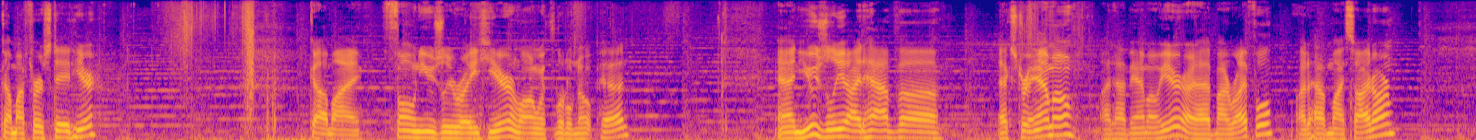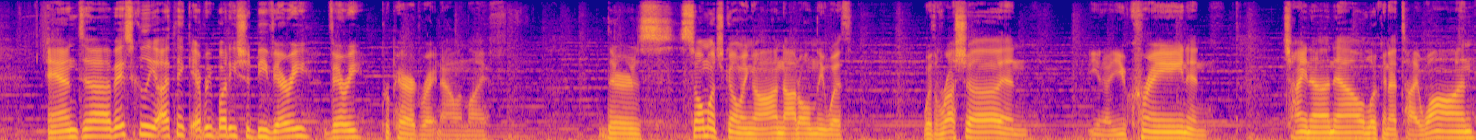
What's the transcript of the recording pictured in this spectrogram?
Got my first aid here. Got my phone usually right here along with a little notepad. And usually I'd have uh, extra ammo. I'd have ammo here. I'd have my rifle. I'd have my sidearm. And uh, basically, I think everybody should be very, very prepared right now in life. There's so much going on, not only with with Russia and you know Ukraine and China now looking at Taiwan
